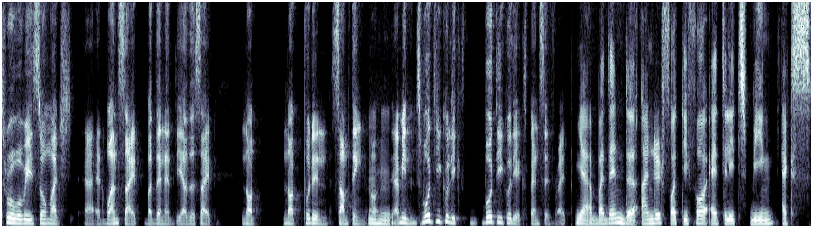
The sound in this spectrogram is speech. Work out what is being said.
throw away so much uh, at one side, but then at the other side, not not put in something. or- Mhm. I mean, it's both equally both equally expensive, right? Yeah, but then the 144 athletes being ex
